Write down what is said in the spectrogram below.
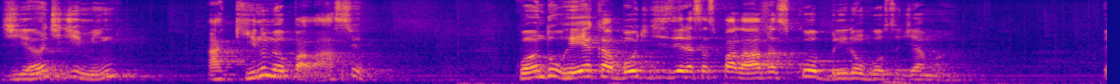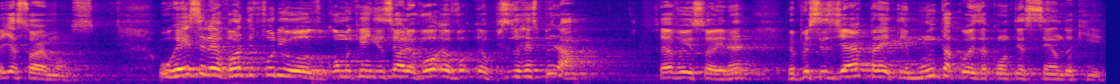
diante de mim, aqui no meu palácio? Quando o rei acabou de dizer essas palavras, cobriram o rosto de Amã. Veja só, irmãos. O rei se levanta e furioso, como quem diz: Olha, eu, vou, eu, vou, eu preciso respirar. Você já viu isso aí, né? Eu preciso de ar para tem muita coisa acontecendo aqui.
